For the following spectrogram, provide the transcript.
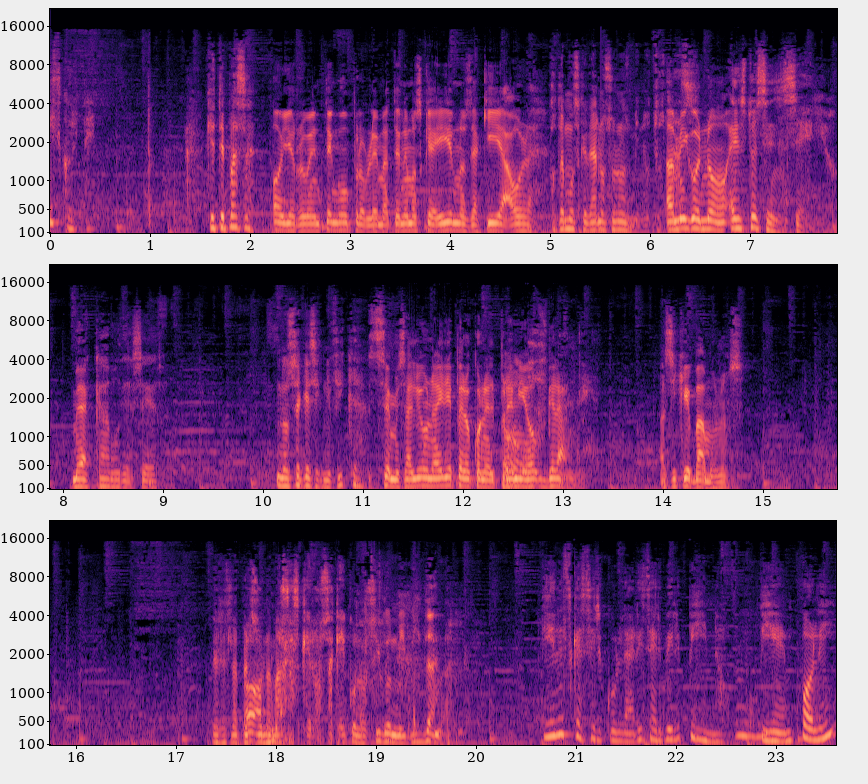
Disculpe. ¿Qué te pasa? Oye, Rubén, tengo un problema. Tenemos que irnos de aquí ahora. Podemos quedarnos unos minutos. más? Amigo, no, esto es en serio. Me acabo de hacer. No sé qué significa. Se me salió un aire, pero con el premio Oh. grande. Así que vámonos. Eres la persona Oh, más asquerosa que he conocido en mi vida. Tienes que circular y servir vino. Bien, Polly.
